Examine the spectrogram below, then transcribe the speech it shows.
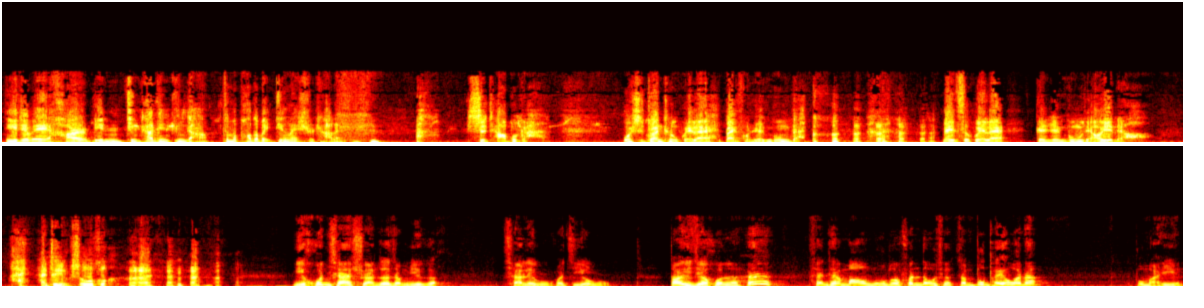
你这位哈尔滨警察厅厅长怎么跑到北京来视察来？啊，视察不敢，我是专程回来拜访人工的。每次回来跟人工聊一聊，还还真有收获。你婚前选择这么一个潜力股或绩优股，到一结婚了，哼，天天忙活工作奋斗去，怎么不陪我呢？不满意了。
